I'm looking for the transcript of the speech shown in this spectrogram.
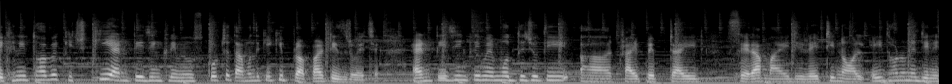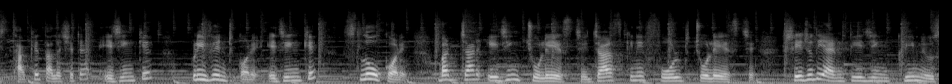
দেখে নিতে হবে কিছু কী অ্যান্টি এজিং ক্রিম ইউজ করছে, তার মধ্যে কী কী প্রপার্টিজ রয়েছে। অ্যান্টি এজিং ক্রিমের মধ্যে যদি ট্রাইপেপটাইড সেরামাইড রেটিনল এই ধরনের জিনিস থাকে, তাহলে সেটা এজিংকে প্রিভেন্ট করে এজিংকে স্লো করে। বাট যার এজিং চলে এসছে, যার স্কিনে ফোল্ড চলে এসছে, সে যদি অ্যান্টি এজিং ক্রিম ইউজ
